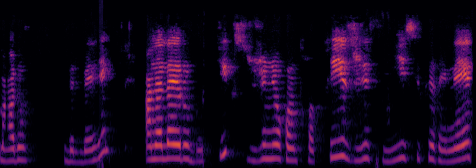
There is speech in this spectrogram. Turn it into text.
معروف بالباهي عنا l'Aerobotix Junior Entreprise JCI Securinets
